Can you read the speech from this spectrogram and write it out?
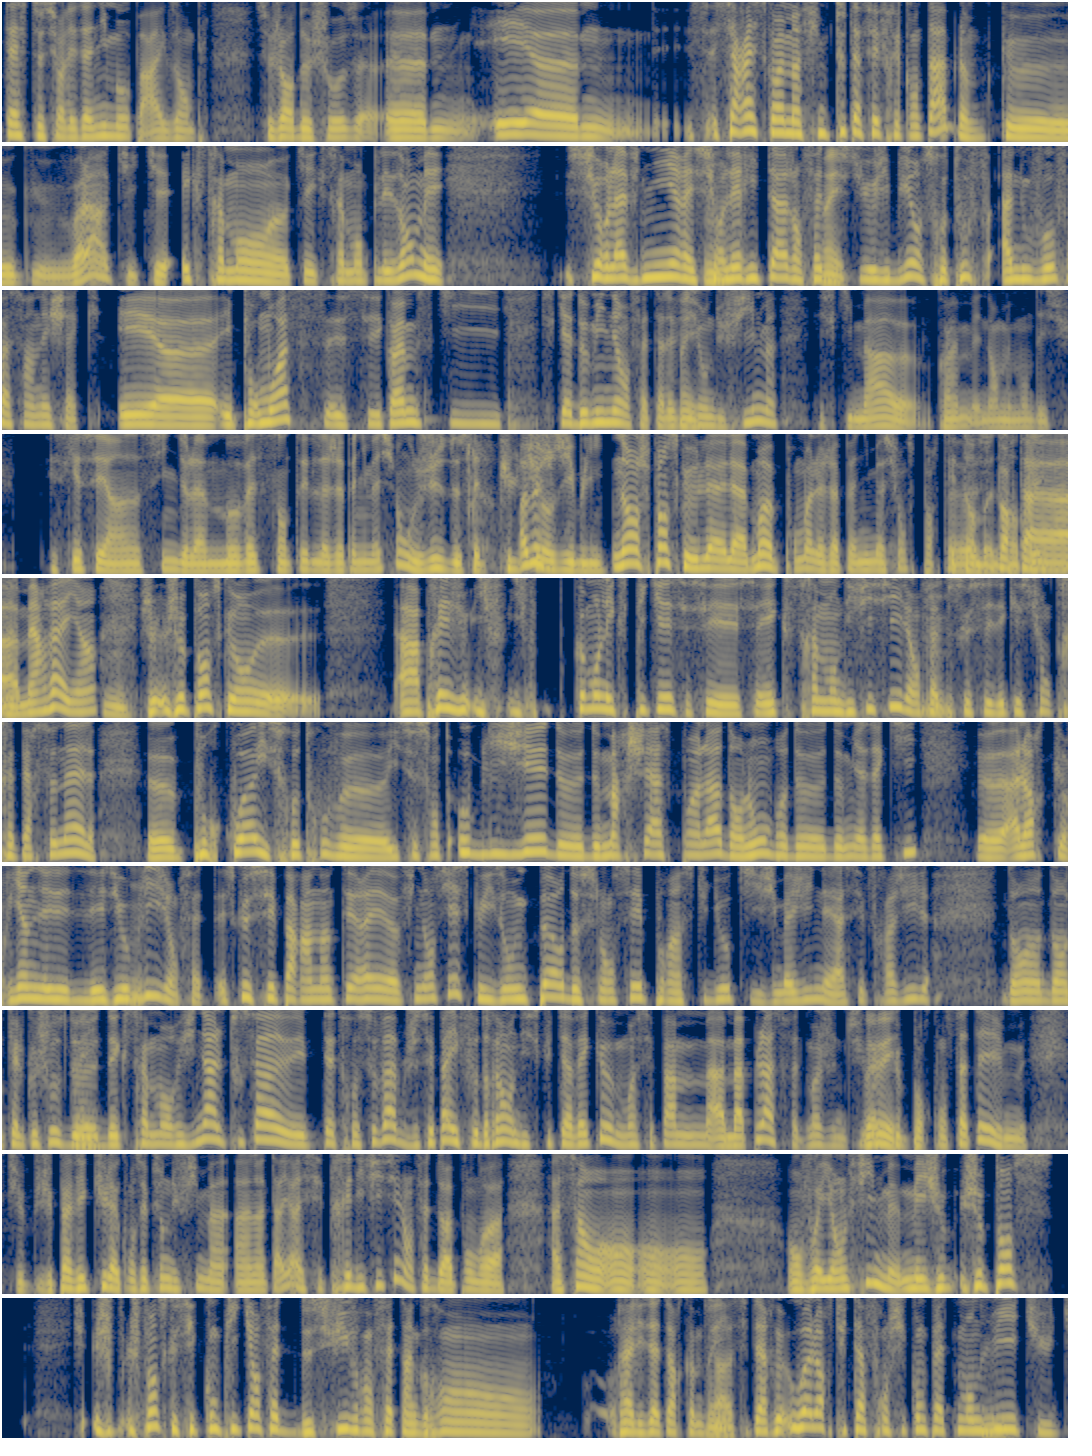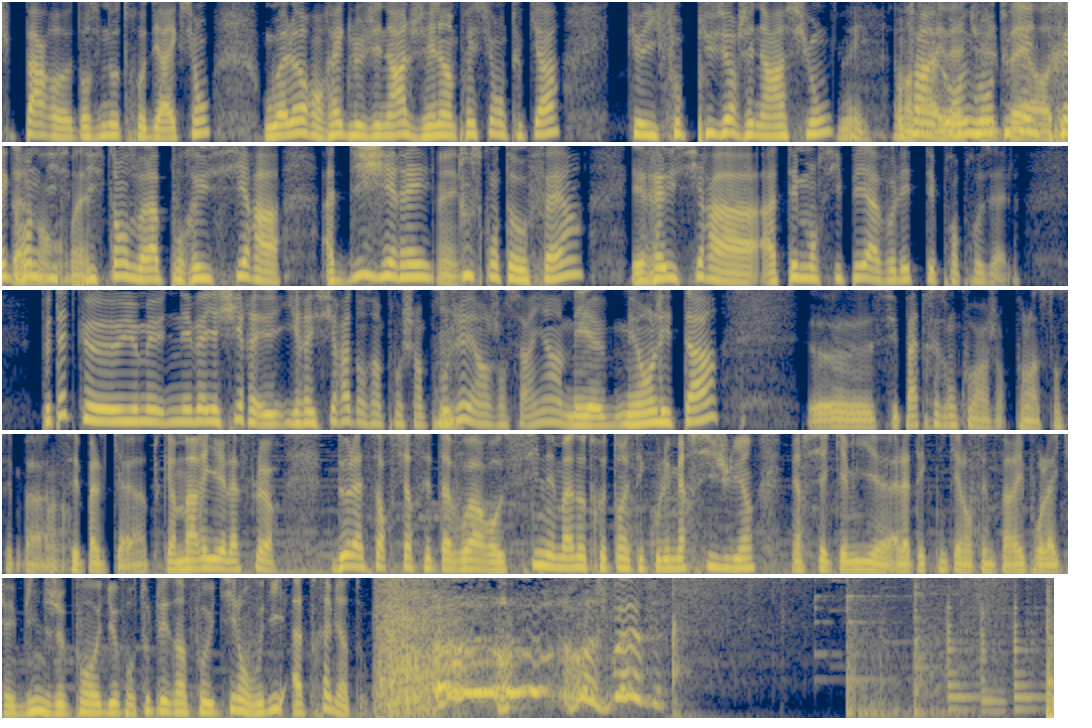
tests sur les animaux, par exemple, ce genre de choses. Et ça reste quand même un film tout à fait fréquentable, que, voilà, qui, qui est extrêmement, qui est extrêmement plaisant, mais sur l'avenir et sur Mm. l'héritage en fait Oui. du studio Ghibli, on se retrouve à nouveau face à un échec. Et, euh, et pour moi, c'est quand même ce qui, ce qui a dominé en fait à la Oui. vision du film et ce qui m'a euh, quand même énormément déçu. Est-ce que c'est un signe de la mauvaise santé de la Japanimation ou juste de cette culture Ah, mais je- Ghibli? Non, je pense que la, la- moi, pour moi, la Japanimation se porte, euh, se porte santé, à, merveille. hein. Mm. Je, je pense que après, je- il il comment l'expliquer? C'est- extrêmement difficile en fait Mm. parce que c'est des questions très personnelles. Euh, pourquoi ils se retrouvent, euh, ils se sentent obligés de, de marcher à ce point-là dans l'ombre de, de Miyazaki? Euh, alors que rien ne les, les y oblige en fait Est-ce que c'est par un intérêt euh, financier? Est-ce qu'ils ont eu peur de se lancer pour un studio qui, j'imagine, est assez fragile dans, dans quelque chose de- Oui. d'extrêmement original? Tout ça est peut-être recevable. Je sais pas. Il faudrait en discuter avec eux. Moi, c'est pas à ma place. En fait, moi, je ne suis là oui. que pour constater. Je n'ai pas vécu la conception du film à, à l'intérieur et c'est très difficile en fait de répondre à, à ça en, en- en- en voyant le film. Mais je, je pense, je, je pense que c'est compliqué en fait de suivre en fait un grand réalisateur comme ça. Oui. C'est-à-dire que ou alors tu t'affranchis complètement de lui, tu, tu pars euh, dans une autre direction, ou alors en règle générale, j'ai l'impression en tout cas qu'il faut plusieurs générations Oui. Enfin, ou, en tout cas une très grande dis- distance voilà, pour réussir à, à digérer tout ce qu'on t'a offert et réussir à, à t'émanciper, à voler de tes propres ailes. Peut-être que Yume Nebayashi y réussira dans un prochain Hmm. projet, hein, j'en sais rien, mais, mais en l'état, euh, c'est pas très encourageant. Pour l'instant, c'est pas, Voilà. c'est pas le cas. En tout cas, Marie et la fleur de la sorcière, c'est à voir au cinéma. Notre temps est écoulé. Merci Julien. Merci à Camille, à la technique, à l'antenne Paris pour l'accueil. Binge.audio pour toutes les infos utiles. On vous dit à très bientôt.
